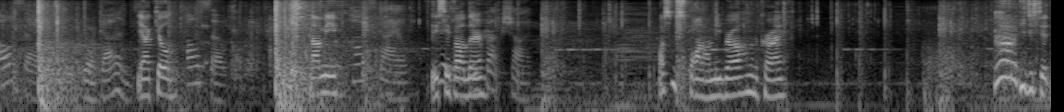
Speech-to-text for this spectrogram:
Also, your gun. Yeah, kill him. Also, Not me. hostile. Stay safe out there. Buckshot. Watch him spawn on me, bro. I'm gonna cry. He just did.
